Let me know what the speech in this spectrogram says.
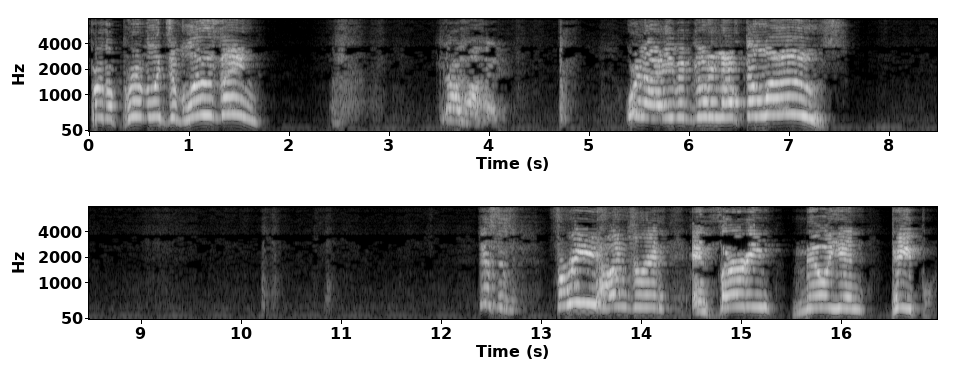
for the privilege of losing? God. Even good enough to lose. This is 330 million people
